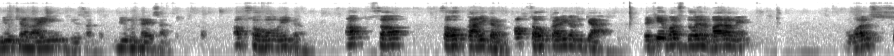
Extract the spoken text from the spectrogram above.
म्यूचुअलाइजेशन डी म्यूचुअलाइजेशन अब सहोकरण अब सहोकारीकरण अब सहोकारीकरण क्या है? देखिए, वर्ष 2012 में, वर्ष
